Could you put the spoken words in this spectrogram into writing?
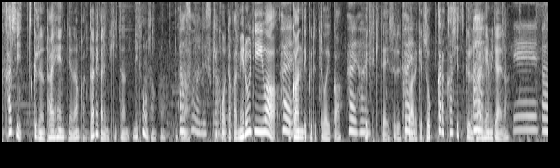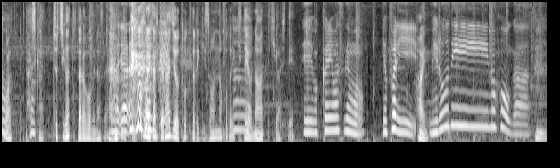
歌詞作るの大変っていうのなんか誰かにも聞いたリトモさんかな？あそうなんですか？結構だからメロディーは浮かんでくるというか、はいはい、降ってきたりすることあるけど、はい、そこから歌詞作るの大変みたいな、えー、とか確かちょっと違ってたらごめんなさい。まあ確かラジオ撮った時そんなこと言ってたよなって気がして。えー、わかります。でもやっぱり、はい、メロディーの方が、うん、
